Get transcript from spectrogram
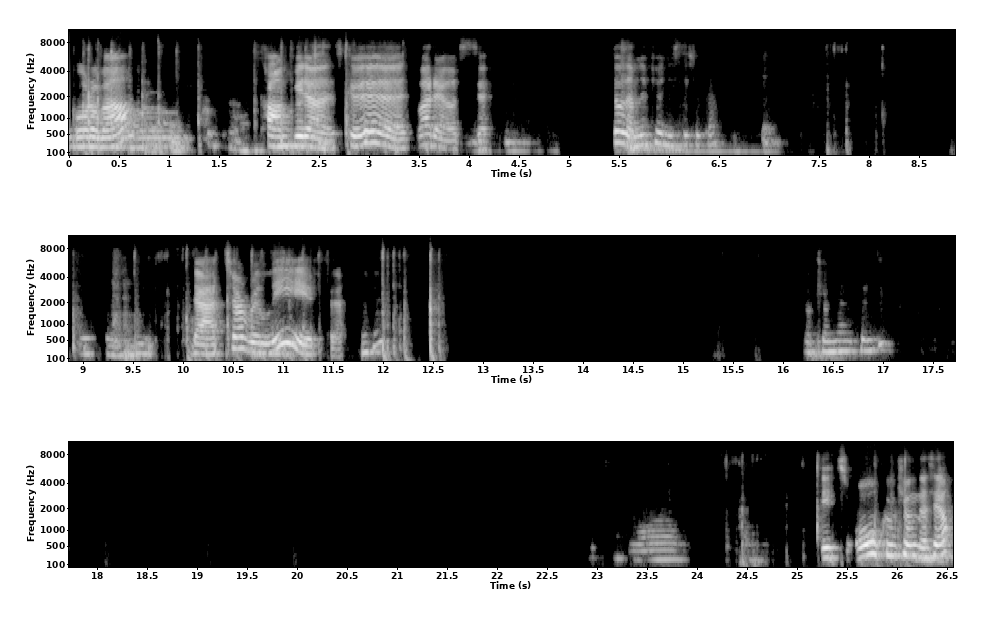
What about confidence? Good. What else? 또 남는 표현 있으실까요? That's a relief. 또 기억나는 표현들? It's 오 그거 기억나세요?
